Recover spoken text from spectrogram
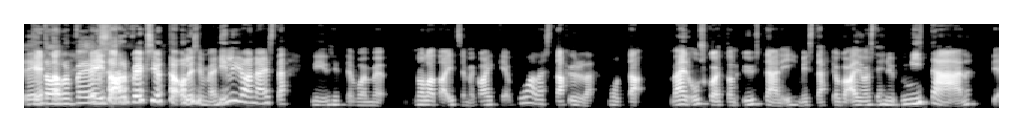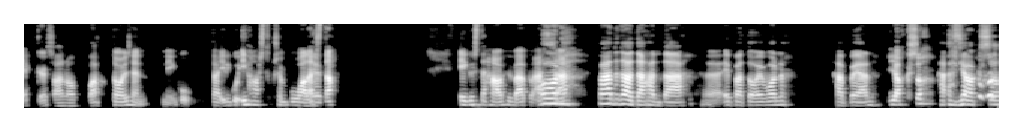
ei kehta- tarpeeksi. ei tarpeeksi, jotta olisimme hiljaa näistä, niin sitten voimme nolata itsemme kaikkien puolesta. Kyllä. Mutta mä en usko, että on yhtään ihmistä, joka ei olisi tehnyt mitään, tiedätkö, Sanoppa. toisen niin kuin, tai niin kuin ihastuksen puolesta. Eikö tähän ole hyvä päättää On. Päätetään tähän tämä epätoivon häpeän jakso? hä- jakso,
